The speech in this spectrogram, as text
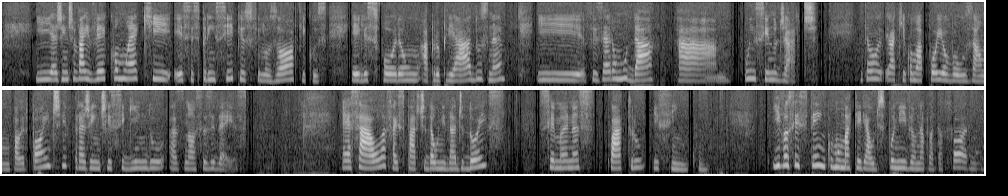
e a gente vai ver como é que esses princípios filosóficos eles foram apropriados, né, e fizeram mudar a, o ensino de arte. Então, aqui como apoio eu vou usar um PowerPoint para a gente ir seguindo as nossas ideias. Essa aula faz parte da unidade 2, semanas 4 e 5. E vocês têm como material disponível na plataforma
